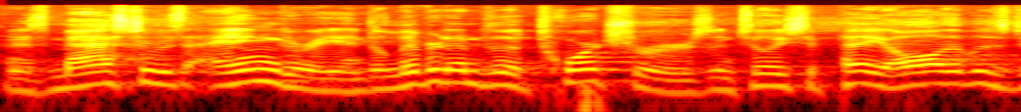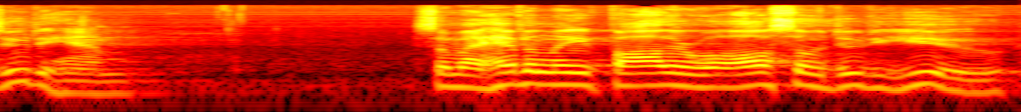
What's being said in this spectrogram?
And his master was angry and delivered him to the torturers until he should pay all that was due to him. So my heavenly Father will also do to you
